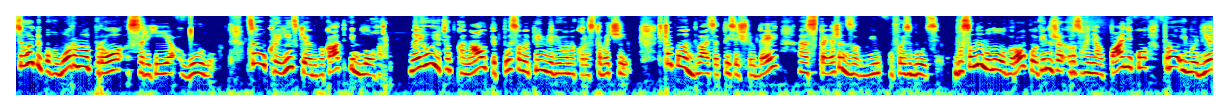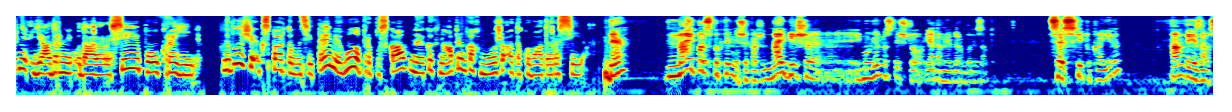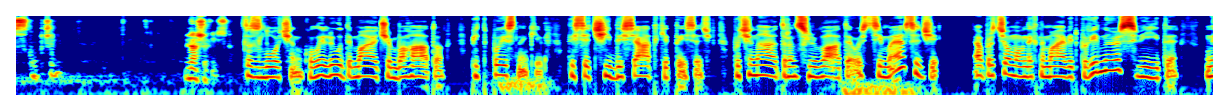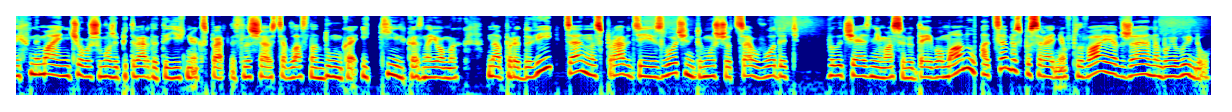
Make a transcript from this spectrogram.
Сьогодні поговоримо про Сергія Гулу. Це український адвокат і блогер. На його youtube канал підписано півмільйона користувачів. Ще понад 20 тисяч людей е, стежать за ним у Фейсбуці. Восени минулого року він вже розганяв паніку про ймовірні ядерні удари Росії по Україні. Не будучи експертом у цій темі, Гула припускав, на яких напрямках може атакувати Росія. Де найперспективніше каже, найбільше е, ймовірностей, що ядерний удар буде завтра. Це схід України, там, де є зараз скупчення наших військ. Це злочин, коли люди, маючи багато підписників, тисячі, десятки тисяч, починають транслювати ось ці меседжі, а при цьому в них немає відповідної освіти, в них немає нічого, що може підтвердити їхню експертність, лише ось ця власна думка і кілька знайомих на передовій. Це насправді злочин, тому що це вводить величезні маси людей в оману, а це безпосередньо впливає вже на бойовий дух.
